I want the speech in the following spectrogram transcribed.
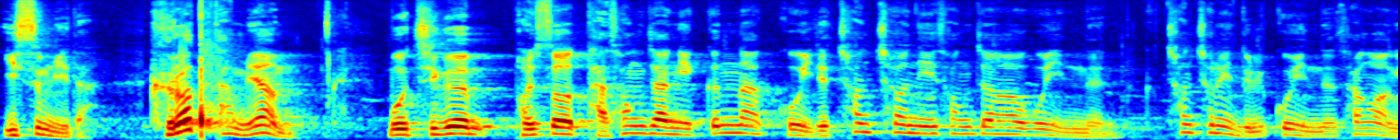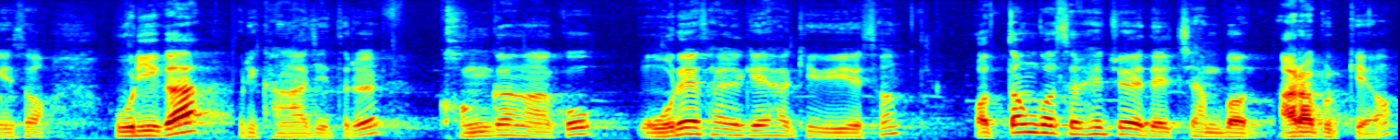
있습니다. 그렇다면 뭐 지금 벌써 다 성장이 끝났고 이제 천천히 성장하고 있는 천천히 늙고 있는 상황에서 우리가 우리 강아지들을 건강하고 오래 살게 하기 위해선 어떤 것을 해줘야 될지 한번 알아볼게요.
